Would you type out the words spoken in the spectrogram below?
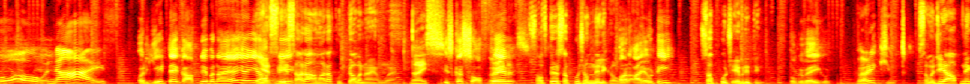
oh nice और ये टेक आपने बनाया है या ये यस आपने ये सारा हमारा खुद का बनाया हुआ है। Nice nice. इसका सॉफ्टवेयर सॉफ्टवेयर सब कुछ हमने लिखा हुआ और आईओटी सब कुछ everything okay very good very cute समझिए आपने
